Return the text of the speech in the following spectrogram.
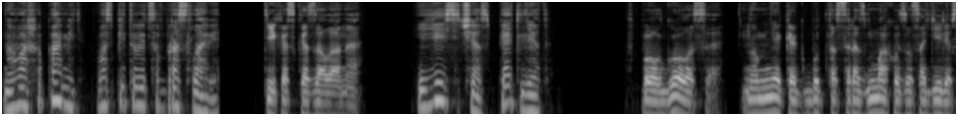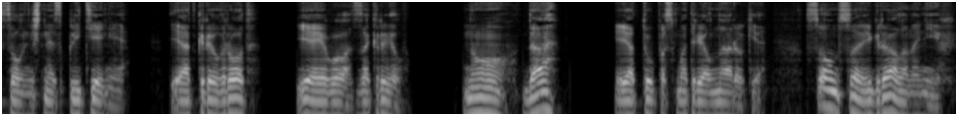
«Но ваша память воспитывается в Браславе», — тихо сказала она. «И ей сейчас пять лет». В полголоса, но мне как будто с размаху засадили в солнечное сплетение. Я открыл рот, я его закрыл. «Ну, да?» Я тупо смотрел на руки. Солнце играло на них,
